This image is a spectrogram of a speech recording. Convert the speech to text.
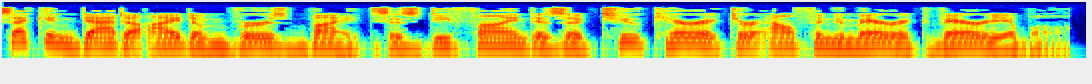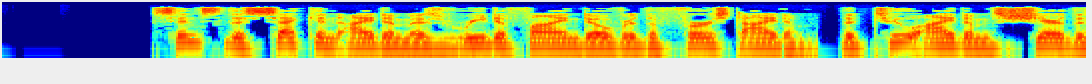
second data item vers bytes is defined as a two-character alphanumeric variable. Since the second item is redefined over the first item, the two items share the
